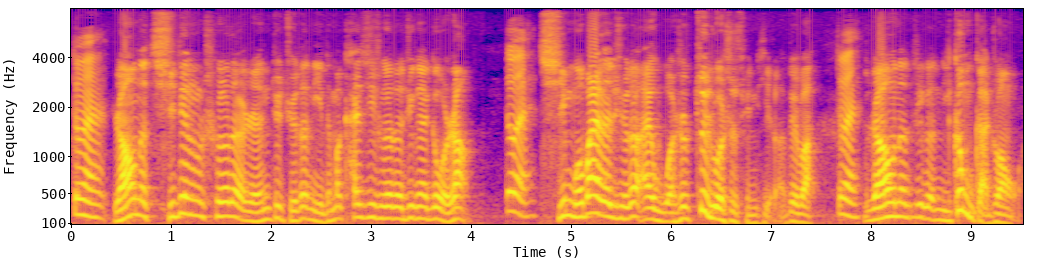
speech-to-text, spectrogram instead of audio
对然后呢，骑电动车的人就觉得你他妈开汽车的就应该给我让，对骑摩拜的就觉得哎我是最弱势群体了，对吧？对，然后呢，这个你更不敢撞我，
